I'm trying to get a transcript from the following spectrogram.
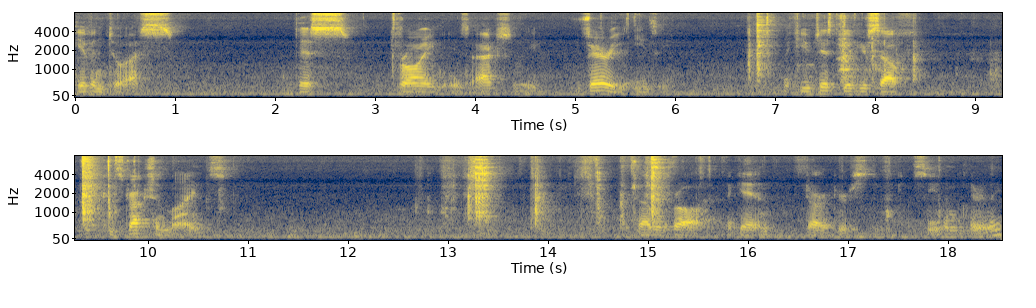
given to us. This drawing is actually very easy. If you just give yourself construction lines, which I will draw again darker so you can see them clearly.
